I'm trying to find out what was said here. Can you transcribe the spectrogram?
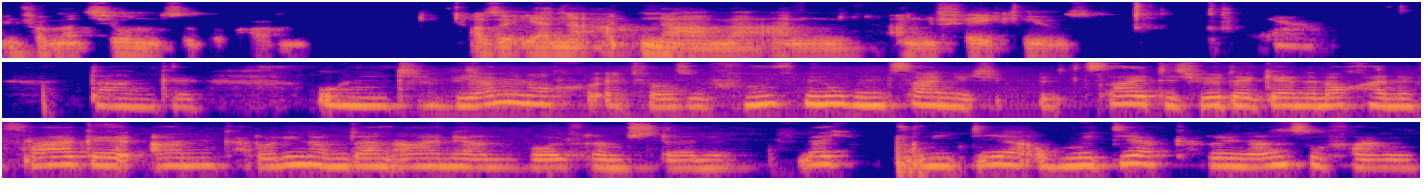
Informationen zu bekommen. Also eher eine Abnahme an, an Fake News. Ja, danke. Und wir haben noch etwa so fünf Minuten Zeit. Ich, würde gerne noch eine Frage an Carolina und dann eine an Wolfram stellen. Vielleicht mit dir, um mit dir, Carolina, anzufangen.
